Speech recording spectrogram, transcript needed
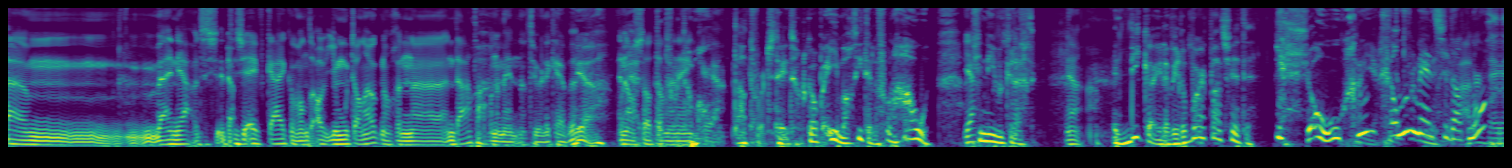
Ehm, en ja, het is, het is even kijken. Want je moet dan ook nog een, eh, een data-abonnement natuurlijk hebben. Ja, en als maar dat dan in één keer... Ja. Dat wordt steeds goedkoper. En je mag die telefoon houden als Ja, je een nieuwe krijgt. Ja. En die kan je dan weer op marktplaats zetten. Zo ga je geld Doen verdienen. mensen dat nog?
